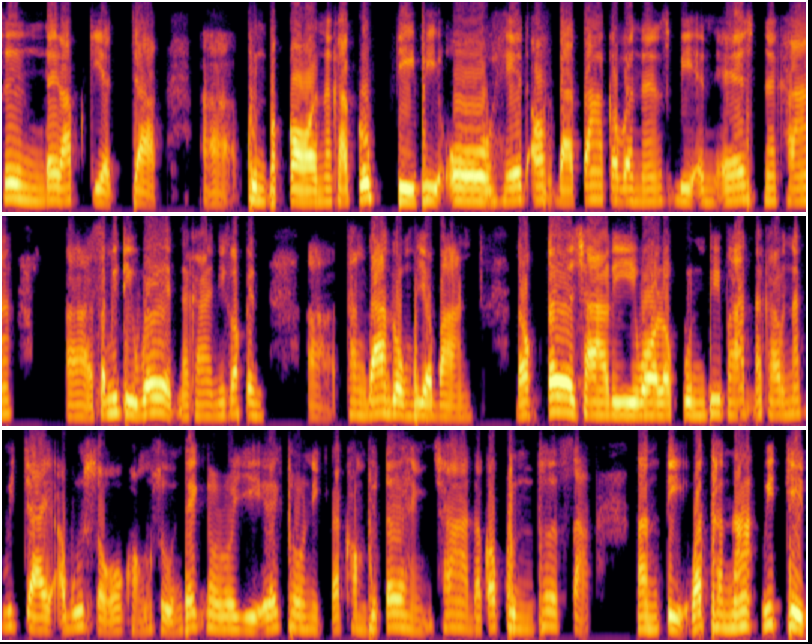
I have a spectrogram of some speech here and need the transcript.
ซึ่งได้รับเกียรติจากคุณประกรณ์นะคะกรุ๊ป DPO Head of Data Governance BDMS นะคะ สมิติเวชนะคะนี่ก็เป็นทางด้านโรงพยาบาล ดร ชาลีวรกุลพิพัฒน์นะคะนักวิจัยอาวุโสของศูนย์เทคโนโลยีอิเล็กทรอนิกส์และคอมพิวเตอร์แห่งชาติ แล้วก็คุณเทิดศักดิ์ตันติวัฒนวิจิต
